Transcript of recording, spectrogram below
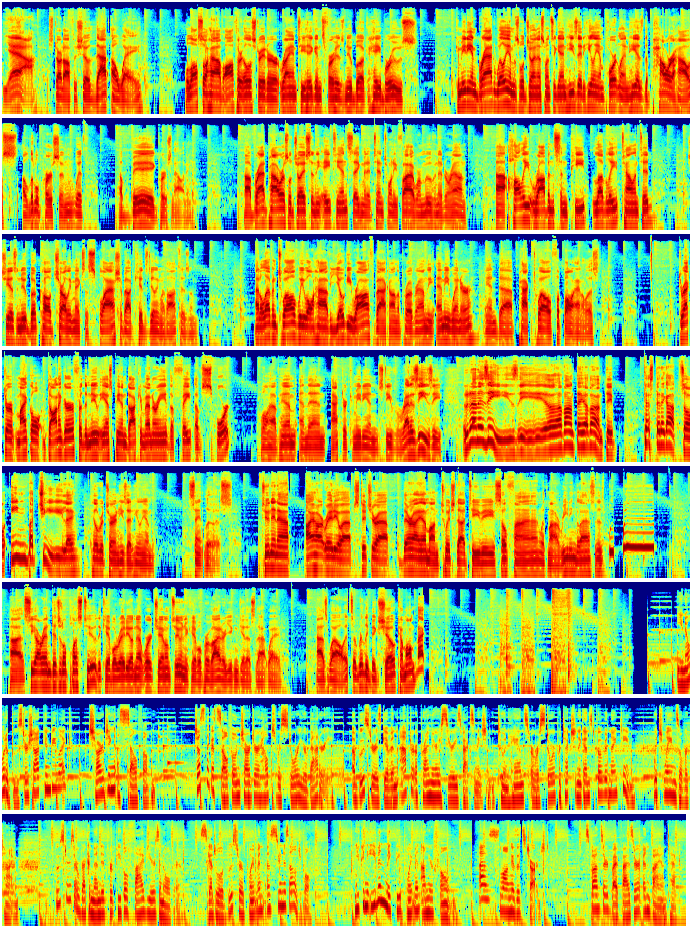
Yeah start off the show that away. We'll also have author illustrator Ryan T. Higgins for his new book, Hey Bruce. Comedian Brad Williams will join us once again. He's at Helium Portland. He is the powerhouse, a little person with a big personality. Uh, Brad Powers will join us in the ATN segment at 1025. We're moving it around. Uh, Holly Robinson Peete, lovely, talented, she has a new book called Charlie Makes a Splash about kids dealing with autism. At 11:12, we will have Yogi Roth back on the program, the Emmy winner and uh, Pac-12 football analyst. Director Michael Doniger for the new ESPN documentary The Fate of Sport. We'll have him, and then actor comedian Steve Rannazzisi. Rannazzisi, avante, avante, teste ragazzo, imbecille. He'll return. He's at Helium St. Louis. TuneIn app, iHeartRadio app, Stitcher app. There I am on twitch.tv. So fine with my reading glasses. Whoop, whoop. Uh, CRN Digital Plus 2, the cable radio network, channel 2, and your cable provider. You can get us that way as well. It's a really big show. Come on back. You know what a booster shot can be like? Charging a cell phone. Just like a cell phone charger helps restore your battery, a booster is given after a primary series vaccination to enhance or restore protection against COVID 19, which wanes over time. Boosters are recommended for people five years and older. Schedule a booster appointment as soon as eligible. You can even make the appointment on your phone, as long as it's charged. Sponsored by Pfizer and BioNTech.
